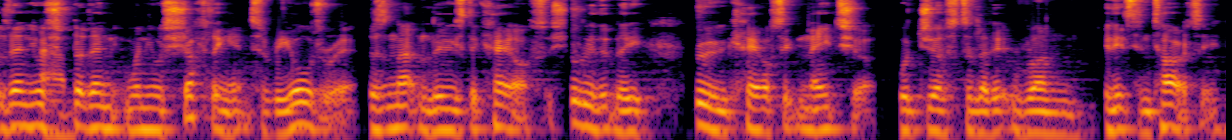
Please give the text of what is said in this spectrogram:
But then you're, Um, but then when you're shuffling it to reorder it, doesn't that lose the chaos? Surely that the true chaotic nature would just to let it run in its entirety.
